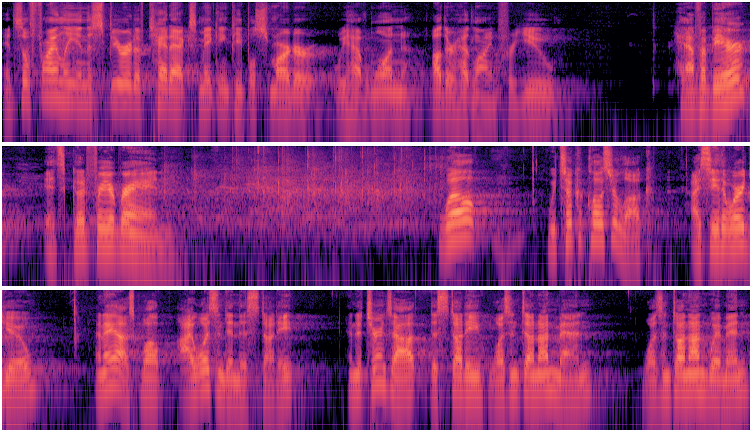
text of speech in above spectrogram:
And so, finally, in the spirit of TEDx making people smarter, we have one other headline for you. Have a beer? It's good for your brain. Well, we took a closer look. I see the word you, and I ask, well, I wasn't in this study. And it turns out the study wasn't done on men, wasn't done on women,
